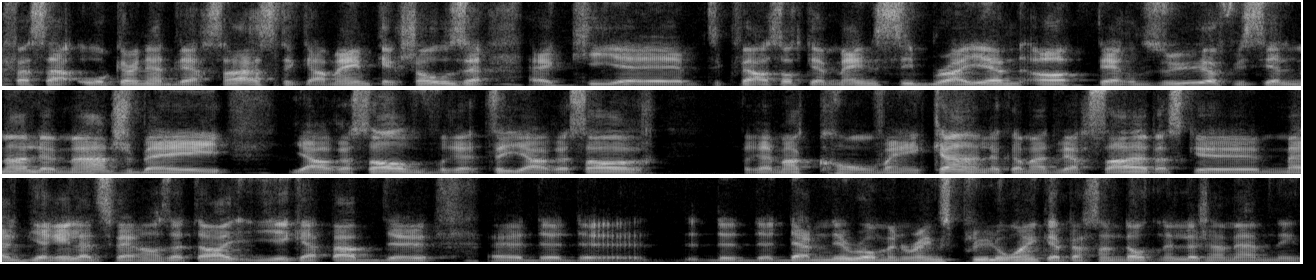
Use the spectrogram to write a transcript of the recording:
face à aucun adversaire. C'est quand même quelque chose qui, qui fait en sorte que même si Bryan a perdu officiellement le match, ben, il en ressort, il en ressort vraiment convaincant là, comme adversaire parce que malgré la différence de taille, il est capable de, euh, de- de- de- de- d'amener Roman Reigns plus loin que personne d'autre ne l'a jamais amené.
